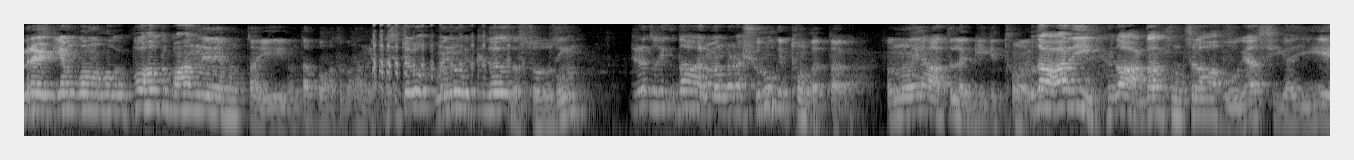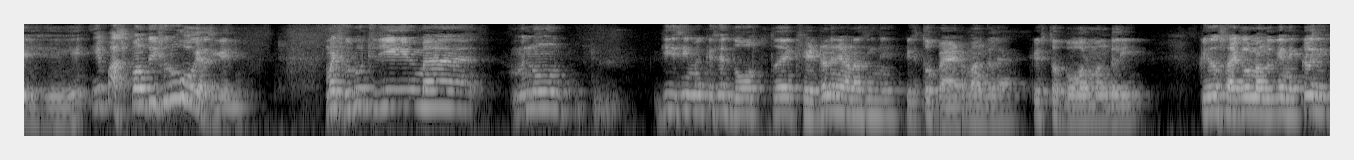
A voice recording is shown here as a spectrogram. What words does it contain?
ਮੇਰਾ ਏਟੀਐਮ ਗੁੰਮ ਹੋ ਗਿਆ। ਬਹੁਤ ਬਹਾਨੇ ਨੇ ਹੁਣ ਤਾਂ ਜੀ, ਹੁਣ ਤਾਂ ਬਹੁਤ ਬਹਾਨੇ ਅੱਛਾ, ਚਲੋ, ਮੈਨੂੰ ਇੱਕ ਗੱਲ ਦੱਸੋ ਤੁਸੀਂ। ਜਿਹੜਾ ਤੁਸੀਂ ਉਧਾਰ ਮੰਗਣਾ ਸ਼ੁਰੂ ਕਿੱਥੋਂ ਕਰਤਾ ਤੁਹਾਨੂੰ ਇਹ ਆਦਤ ਲੱਗੀ ਕਿੱਥੋਂ ਹੈ ਉਧਾਰ ਹੀ ਉਧਾਰ ਦਾ ਸਿਲਸਿਲਾ ਹੋ ਗਿਆ ਸੀਗਾ ਜੀ, ਇਹ ਇਹ ਬਚਪਨ ਤੋਂ ਹੀ ਸ਼ੁਰੂ ਹੋ ਗਿਆ ਸੀਗਾ ਜੀ। ਮੈਂ ਸ਼ੁਰੂ ਚ ਜੀ, ਮੈਂ, ਮੈਨੂੰ ਕੀ ਸੀ, ਮੈਂ ਕਿਸੇ ਦੋਸਤ ਦੇ ਖੇਡਣ ਜਾਣਾ ਸੀ ਨੇ, ਕਿਸੇ ਤੋਂ ਬੈਟ ਮੰਗ ਲਿਆ, ਕਿਸੇ ਤੋਂ ਬਾਲ ਮੰਗ ਲਈ, ਕਿਸੇ ਤੋਂ ਸਾਈਕਲ ਮੰਗ ਕੇ ਨਿਕਲ ਗਈ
